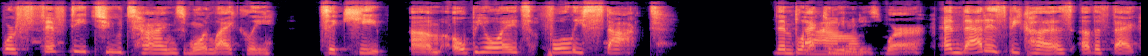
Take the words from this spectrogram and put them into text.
were 52 times more likely to keep um, opioids fully stocked than black Wow. communities were. And that is because of the fact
